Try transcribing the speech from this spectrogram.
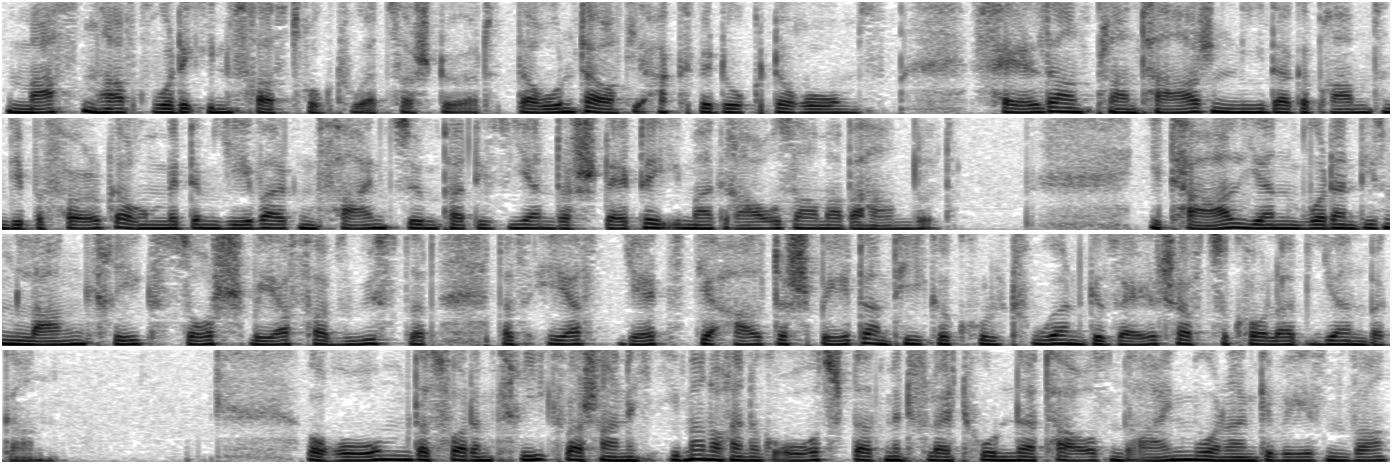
Massenhaft wurde Infrastruktur zerstört, darunter auch die Aquädukte Roms, Felder und Plantagen niedergebrannt und die Bevölkerung mit dem jeweiligen Feind sympathisierender Städte immer grausamer behandelt. Italien wurde in diesem langen Krieg so schwer verwüstet, dass erst jetzt die alte spätantike Kultur und Gesellschaft zu kollabieren begann. Rom, das vor dem Krieg wahrscheinlich immer noch eine Großstadt mit vielleicht hunderttausend Einwohnern gewesen war,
